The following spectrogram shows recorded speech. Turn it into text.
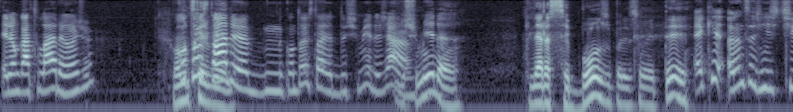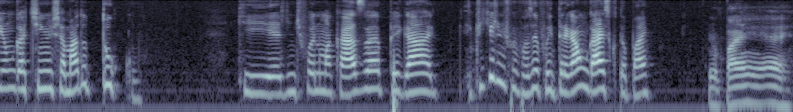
Ele é um gato laranja. Vamos contou, a história, contou a história do Shimira já? O Shimira? Que ele era ceboso, parecia um ET? É que antes a gente tinha um gatinho chamado Tuco. Que a gente foi numa casa pegar. O que, que a gente foi fazer? Foi entregar um gás com teu pai. Meu pai é.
